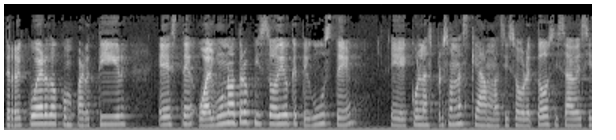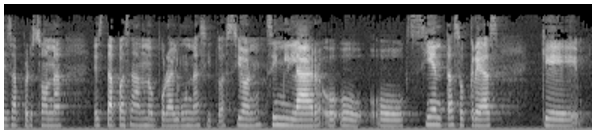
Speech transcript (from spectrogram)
Te recuerdo compartir este o algún otro episodio que te guste eh, con las personas que amas y sobre todo si sabes si esa persona está pasando por alguna situación similar o sientas o creas que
